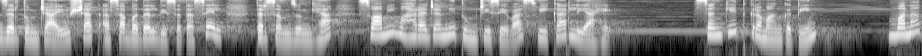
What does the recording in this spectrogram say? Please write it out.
जर तुमच्या आयुष्यात असा बदल दिसत असेल तर समजून घ्या स्वामी महाराजांनी तुमची सेवा स्वीकारली आहे. संकेत क्रमांक तीन. मनात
